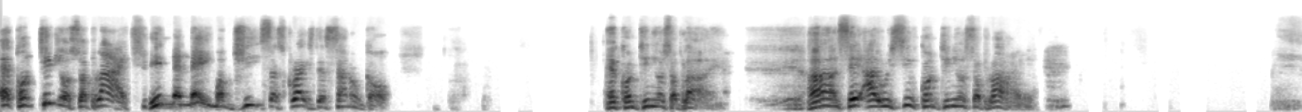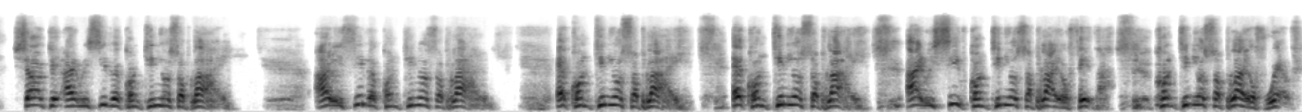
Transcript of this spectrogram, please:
a continuous supply in the name of Jesus Christ, the Son of God. A continuous supply. I say, I receive continuous supply. Shout, I receive a continuous supply. I receive a continuous supply a continuous supply, a continuous supply. I receive continuous supply of favor, continuous supply of wealth,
